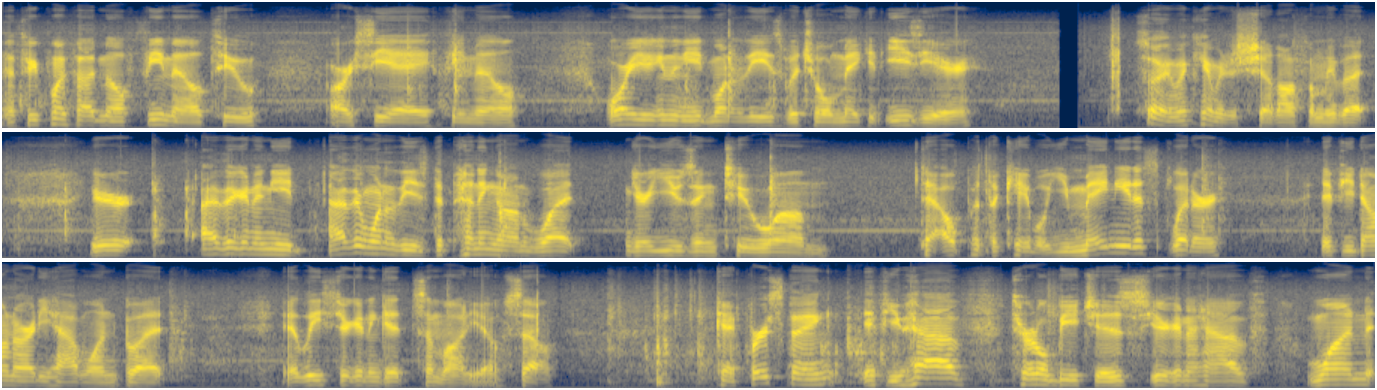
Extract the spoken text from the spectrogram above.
a 3.5 mil female to RCA female. Or you're gonna need one of these which will make it easier. Sorry my camera just shut off on me but you're either gonna need either one of these depending on what you're using to um, to output the cable. You may need a splitter if you don't already have one but at least you're gonna get some audio. So Okay, first thing, if you have Turtle Beaches, you're going to have one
